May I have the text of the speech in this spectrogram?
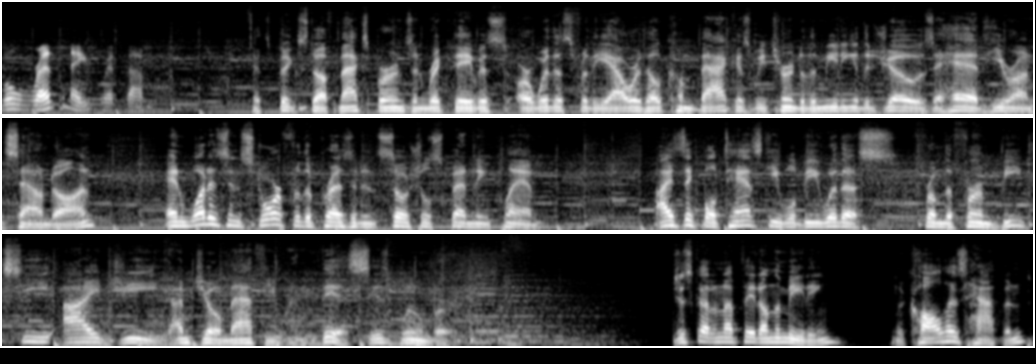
will resonate with them. It's big stuff. Max Burns and Rick Davis are with us for the hour. They'll come back as we turn to the meeting of the Joes ahead here on Sound On. And what is in store for the president's social spending plan? Isaac Boltansky will be with us from the firm BTIG. I'm Joe Matthew, and this is Bloomberg. Just got an update on the meeting. The call has happened,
